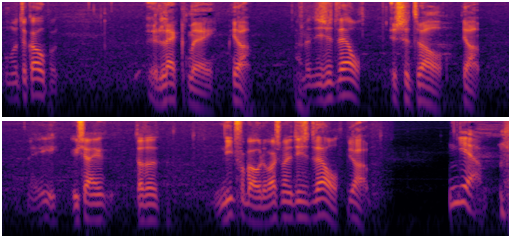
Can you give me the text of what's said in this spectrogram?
Om het te kopen? Lijkt mij, ja. Maar dat is het wel. Is het wel, ja. Nee, u zei dat het niet verboden was, maar het is het wel. Ja. Ja.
